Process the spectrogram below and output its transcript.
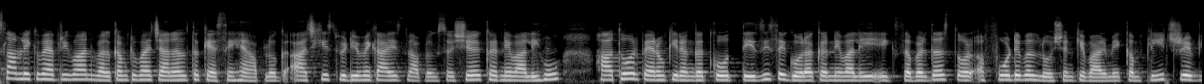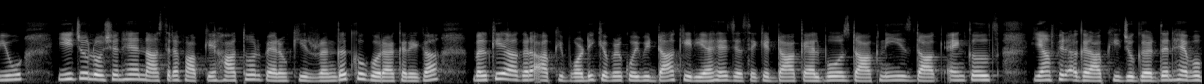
असलम everyone welcome to my channel तो कैसे हैं आप लोग? आज की इस वीडियो में गाइस मैं आप लोगों से शेयर करने वाली हूँ हाथों और पैरों की रंगत को तेज़ी से गोरा करने वाले एक ज़बरदस्त और अफोर्डेबल लोशन के बारे में कंप्लीट रिव्यू ये जो लोशन है, ना सिर्फ़ आपके हाथों और पैरों की रंगत को गोरा करेगा, बल्कि अगर आपकी बॉडी के ऊपर कोई भी डार्क एरिया है, जैसे कि dark elbows dark knees dark ankles या फिर अगर आपकी जो गर्दन है वो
